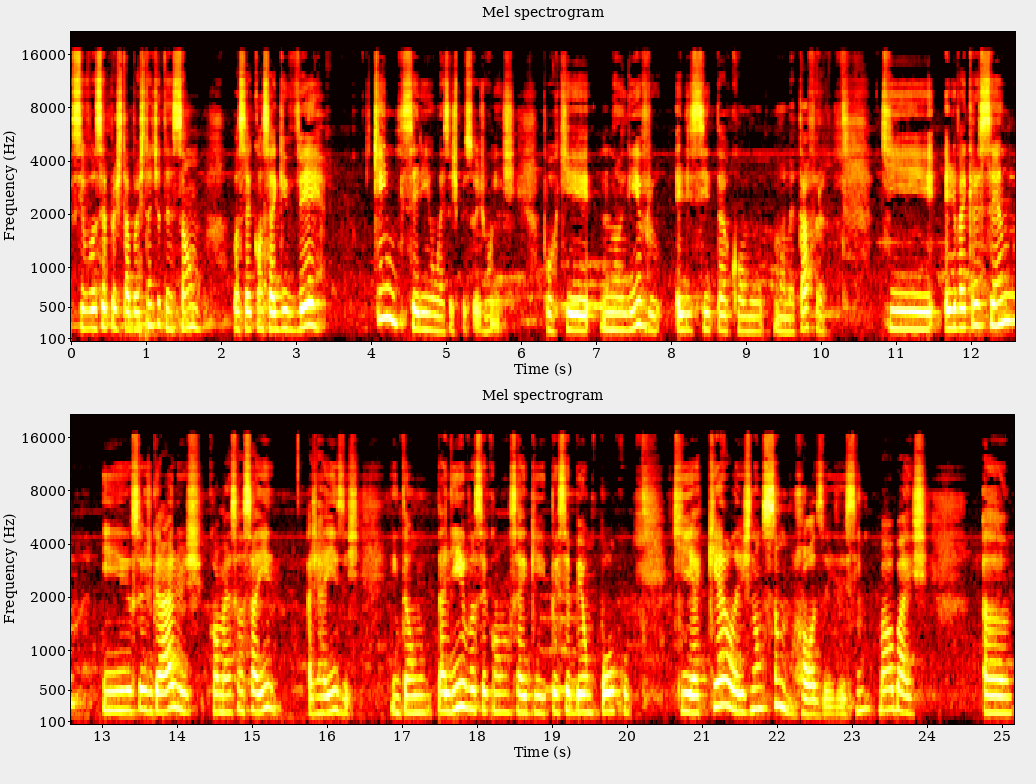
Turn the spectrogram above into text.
se você prestar bastante atenção, você consegue ver quem seriam essas pessoas ruins? Porque no livro ele cita como uma metáfora que ele vai crescendo e os seus galhos começam a sair, as raízes. Então, dali você consegue perceber um pouco que aquelas não são rosas, e sim baobás. Uh,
